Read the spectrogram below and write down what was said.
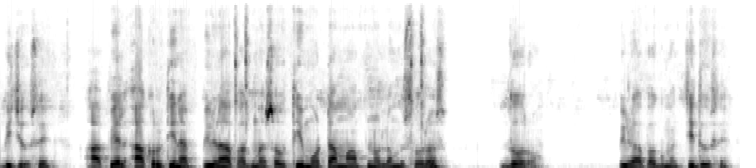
બીજું છે આપેલ આકૃતિના પીળા ભાગમાં સૌથી મોટા માપનો લંબચોરસ દોરો. પીળા ભાગમાં કીધું છે.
